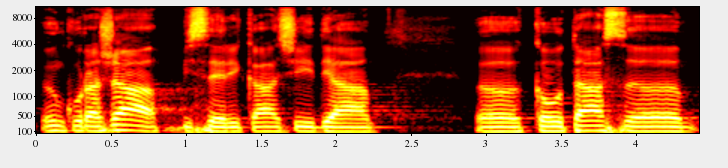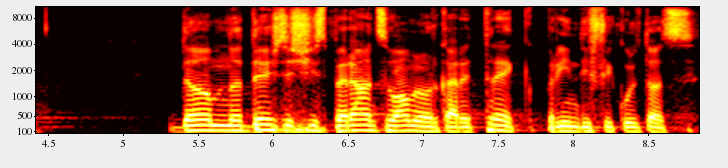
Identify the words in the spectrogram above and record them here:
încuraja biserica și de a uh, căuta să dăm nădejde și speranță oamenilor care trec prin dificultăți.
